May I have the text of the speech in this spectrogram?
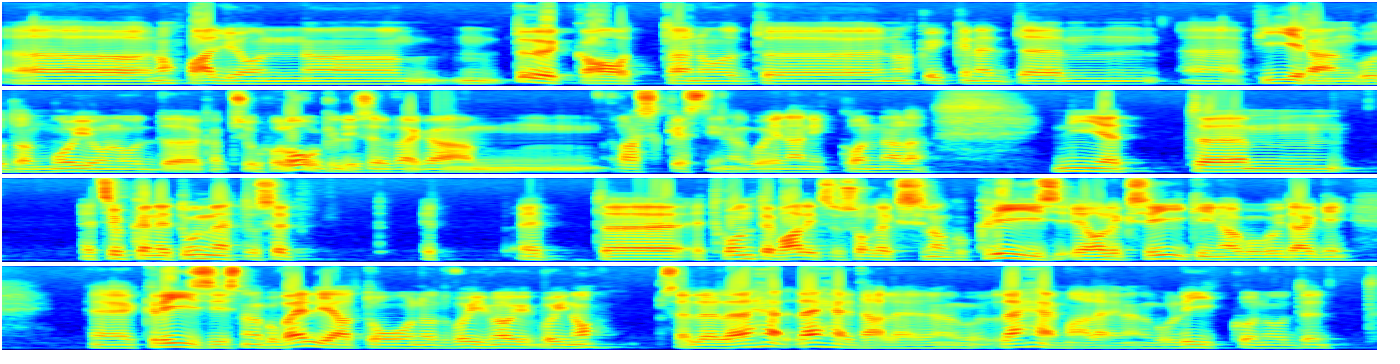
noh, palju on äh, tööd kaotanud, äh, noh, kõik need ähm, piirangud on mõjunud ka psühholoogiliselt väga mm, raskesti nagu elanikkonnale. nii et, ähm, et niisugune tunnetus, et, et, et, et Conte valitsus oleks nagu kriis, oleks riigi nagu kuidagi kriisis nagu välja toonud või, või, või noh, selle lähe, lähedale nagu lähemale nagu liikunud, et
